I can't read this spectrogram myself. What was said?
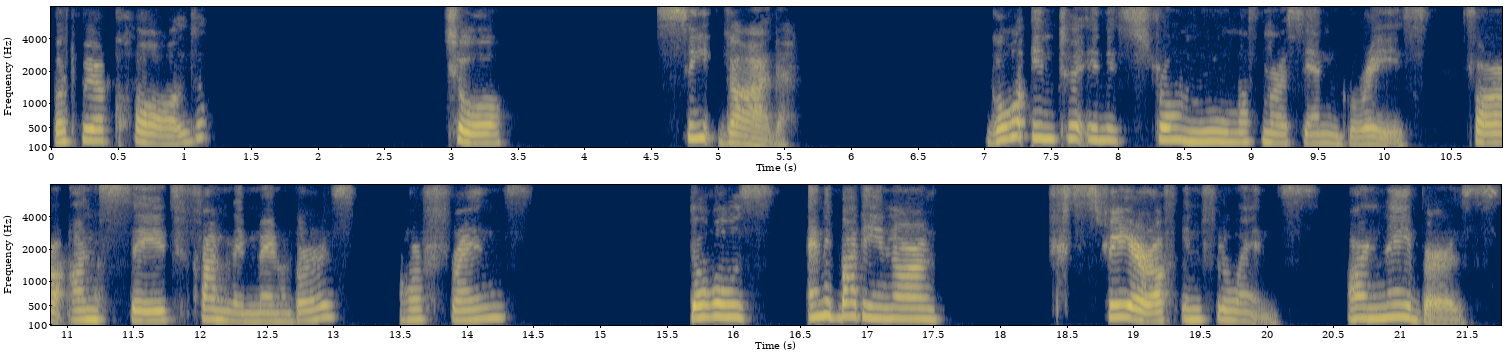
but we are called to seek God, go into in his throne room of mercy and grace for our unsaved family members, our friends, those, anybody in our sphere of influence, our neighbors,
